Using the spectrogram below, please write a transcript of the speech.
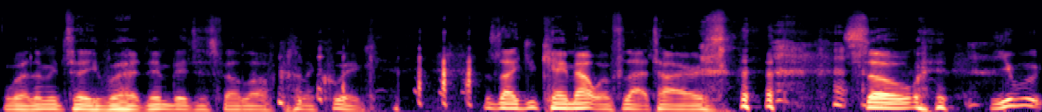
Well, let me tell you what, them bitches fell off kind of quick. it's like you came out with flat tires. so you were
